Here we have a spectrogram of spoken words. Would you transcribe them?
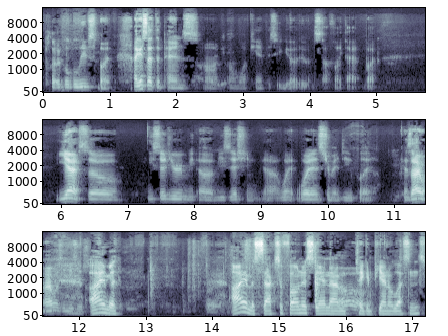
political beliefs. But I guess that depends on on what campus you go to and stuff like that. But yeah, so you said you're a musician. Uh, what what instrument do you play? Because I I was a musician. I'm a I am a saxophonist and I'm oh, taking piano lessons.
